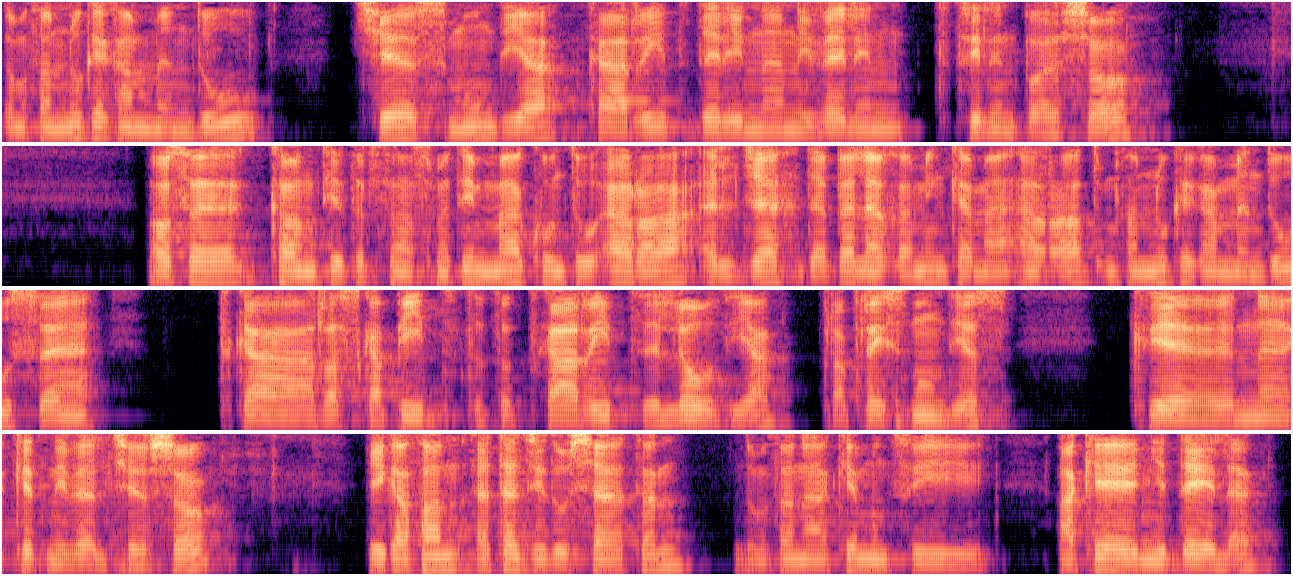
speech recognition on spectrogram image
Domethënë nuk e kam mendu që sëmundja ka arrit deri në nivelin të cilin po e shoh, ose ka në tjetër transmetim ma kuntu ara el xhehde belega minke ma ara, domethënë nuk e kam mendu se të ka rraskapit, do të thotë të ka arrit lodhja, pra prej sëmundjes, në kët nivel që e shoh, i ka thënë e texhidu shaten, domethënë a ke mundësi, a ke një dele,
